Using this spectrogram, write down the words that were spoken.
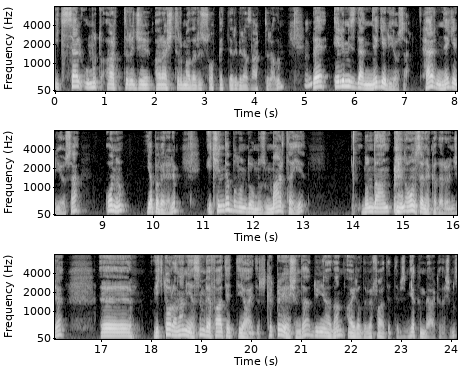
içsel umut arttırıcı araştırmaları, sohbetleri biraz arttıralım. Hı. Ve elimizden ne geliyorsa, her ne geliyorsa onu yapıverelim. İçinde bulunduğumuz Mart ayı bundan 10 sene kadar önce e, Viktor Ananias'ın vefat ettiği aydır. 41 yaşında dünyadan ayrıldı, vefat etti bizim yakın bir arkadaşımız.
